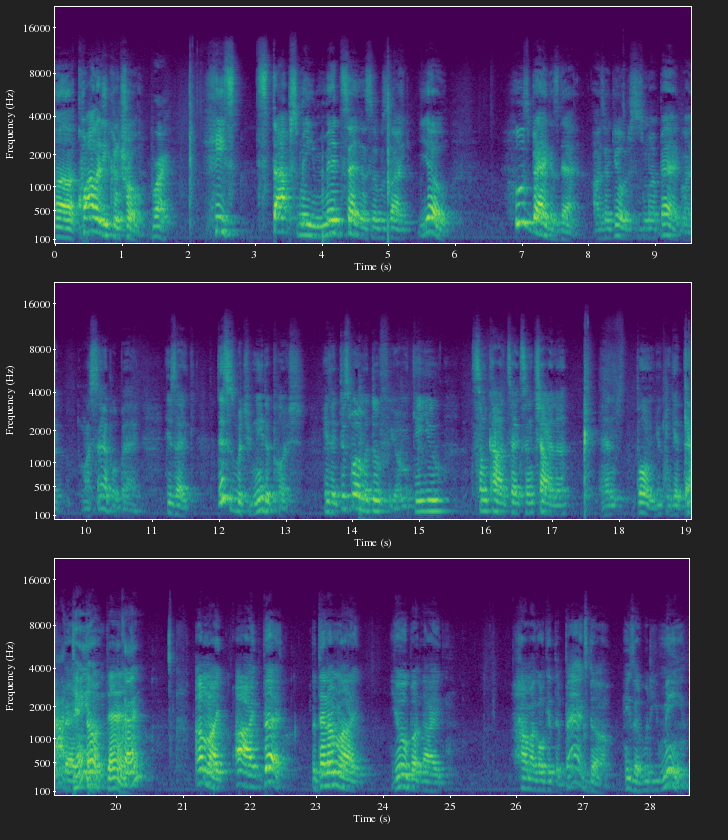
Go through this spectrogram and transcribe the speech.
uh, quality control. Right. He s- stops me mid sentence. It was like, "Yo, whose bag is that?" I was like, "Yo, this is my bag, like my sample bag." He's like, "This is what you need to push." He's like, "This is what I'm gonna do for you. I'm gonna give you some context in China, and boom, you can get that God bag damn. done." Damn. Okay. I'm like, all right, bet. But then I'm like, yo, but like, how am I gonna get the bags though? He's like, what do you mean?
